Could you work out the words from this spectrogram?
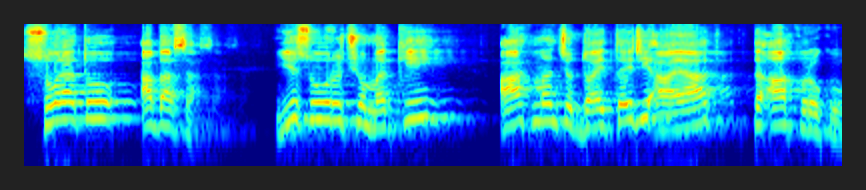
سورت ابسا یہ سور چھ مکی ات من دتجی آیات تو اخ رکو.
